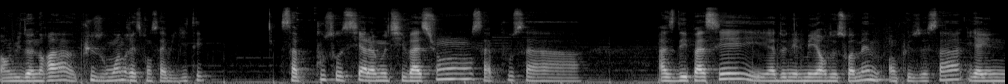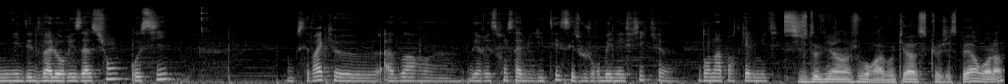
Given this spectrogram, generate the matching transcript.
bah, on lui donnera plus ou moins de responsabilités. Ça pousse aussi à la motivation, ça pousse à, à se dépasser et à donner le meilleur de soi-même. En plus de ça, il y a une idée de valorisation aussi. Donc c'est vrai qu'avoir euh, des responsabilités, c'est toujours bénéfique euh, dans n'importe quel métier. Si je deviens un jour avocat, ce que j'espère, voilà,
